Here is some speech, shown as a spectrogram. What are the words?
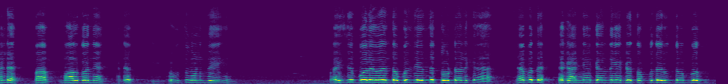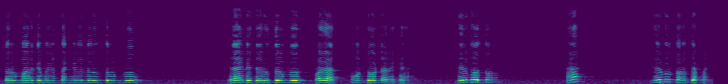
అంటే మాల్గొనే అంటే ఈ ప్రభుత్వం ఉన్నది వైసీపీ వాళ్ళు ఏమైనా డబ్బులు చేస్తే చూడడానిక? లేకపోతే ఎక్కడ అన్యాకాంతంగా ఇక్కడ తప్పు జరుగుతున్నప్పుడు దుర్మార్గమైన సంఘటన జరుగుతున్నప్పుడు ఇలాంటివి జరుగుతున్నప్పుడు వాళ్ళ- చూడడానిక దేనికోసం? ఆ? దేనికోసం చెప్పండి.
